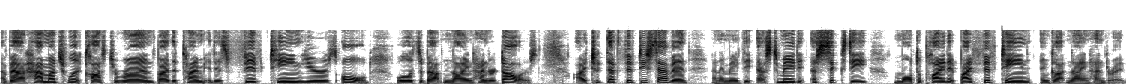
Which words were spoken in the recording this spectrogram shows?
About how much will it cost to run by the time it is 15 years old? Well, it's about $900. I took that 57 and I made the estimate of 60, multiplied it by 15, and got 900.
